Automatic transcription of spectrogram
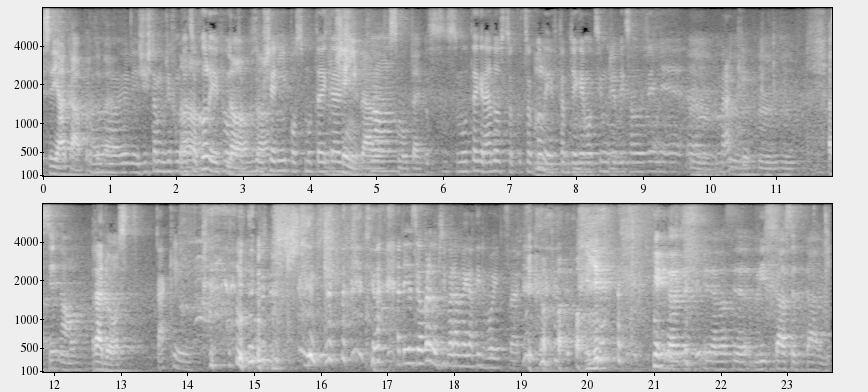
Jestli nějaká pro tebe. Uh, Ježíš, tam může fungovat no, cokoliv, od no, vzrušení no. po smutek. Vzrušení právě, no, smutek. Smutek, radost, cokoliv. Mm, tam těch mm, emocí může být samozřejmě mm, mraky. Mm, mm, mm. Asi, no, radost. Taky. A teď si opravdu připadáme na ty dvojice. je vlastně blízká setkání.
